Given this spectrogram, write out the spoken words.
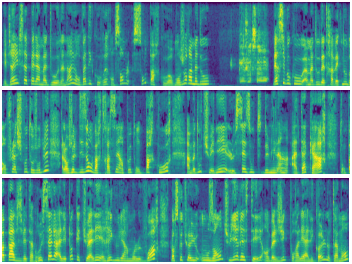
Eh bien il s'appelle Amadou Onana et on va découvrir ensemble son parcours. Bonjour Amadou Bonjour Sarah. Merci beaucoup Amadou d'être avec nous dans Flash Foot aujourd'hui. Alors je le disais, on va retracer un peu ton parcours. Amadou, tu es né le 16 août 2001 à Dakar. Ton papa vivait à Bruxelles à l'époque et tu allais régulièrement le voir. Lorsque tu as eu 11 ans, tu y es resté en Belgique pour aller à l'école notamment.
